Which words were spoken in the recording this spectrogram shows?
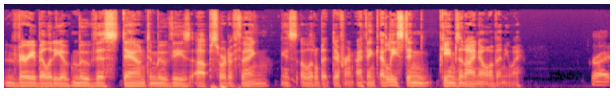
variability of move this down to move these up sort of thing is a little bit different. I think, at least in games that I know of, anyway. Right.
